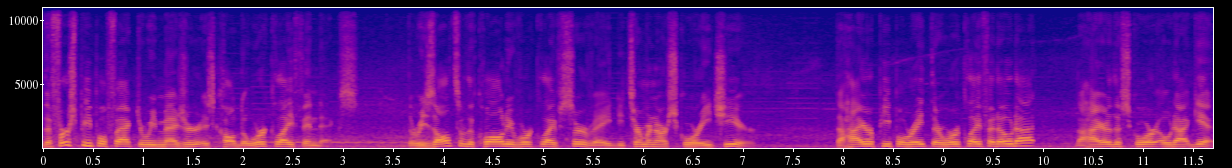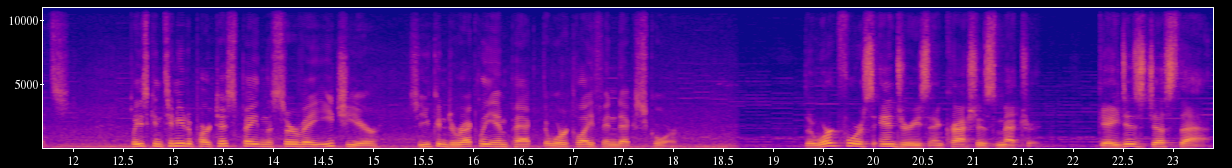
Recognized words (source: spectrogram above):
The first people factor we measure is called the Work-Life Index. The results of the Quality of Work-Life Survey determine our score each year. The higher people rate their work life at ODOT, the higher the score ODOT gets. Please continue to participate in the survey each year so you can directly impact the Work-Life Index score. The Workforce Injuries and Crashes metric gauges just that.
